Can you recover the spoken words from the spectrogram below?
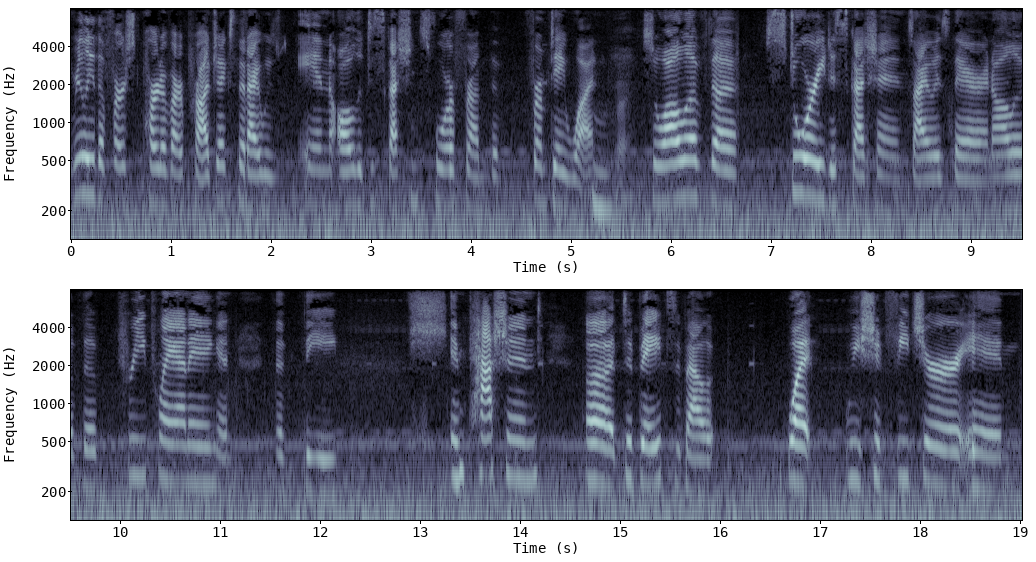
really the first part of our project that I was in all the discussions for from the from day one. So all of the story discussions, I was there, and all of the pre-planning and the the impassioned uh, debates about what we should feature in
